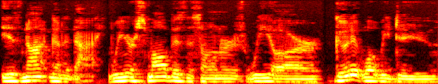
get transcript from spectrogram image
is not going to die. We are small business owners. We are good at what we do,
